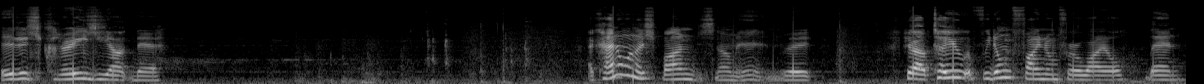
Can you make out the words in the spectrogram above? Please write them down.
It is crazy out there. I kind of want to spawn some in, but here I'll tell you if we don't find them for a while, then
